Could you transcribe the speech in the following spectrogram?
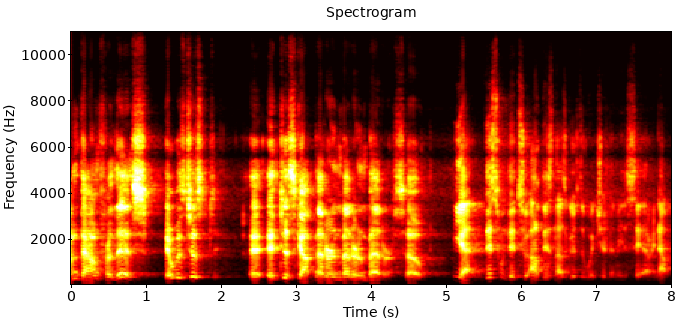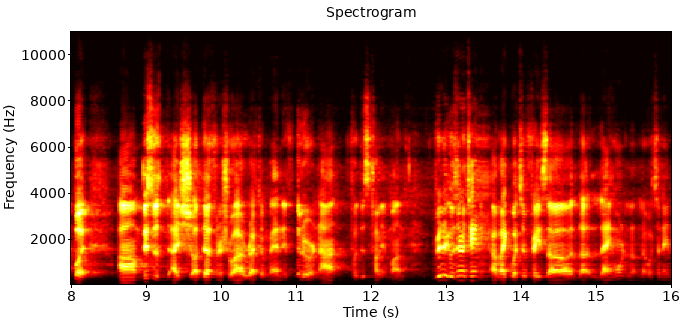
I'm down for this. It was just, it, it just got better and better and better. So Yeah, this one did too. I don't think it's not as good as The Witcher. Let me just say that right now. But um, this is a show, definitely show I recommend, if filler or not, for this coming month. Really, it was entertaining. I like what's her face, uh, Langhorn. What's her name?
